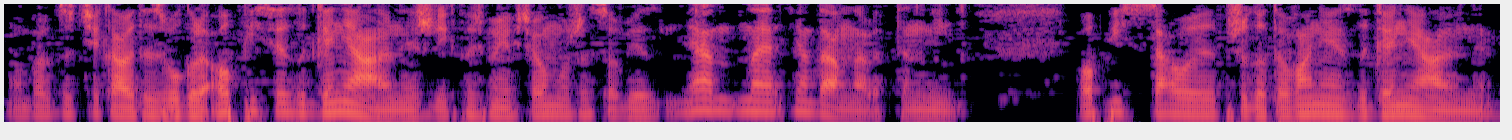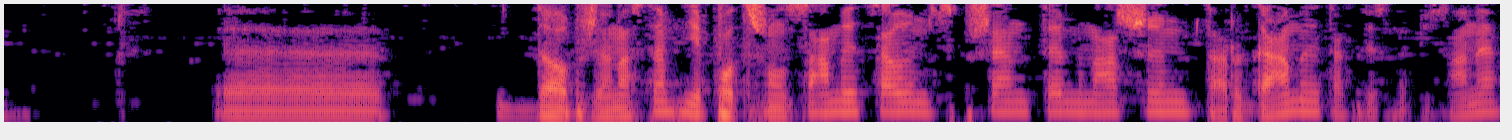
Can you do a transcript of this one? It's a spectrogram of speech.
no bardzo ciekawe, to jest w ogóle, opis jest genialny, jeżeli ktoś będzie chciał, może sobie, ja, ja dam nawet ten link. Opis cały przygotowania jest genialny. Eee, dobrze, następnie potrząsamy całym sprzętem naszym, targamy, tak to jest napisane.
